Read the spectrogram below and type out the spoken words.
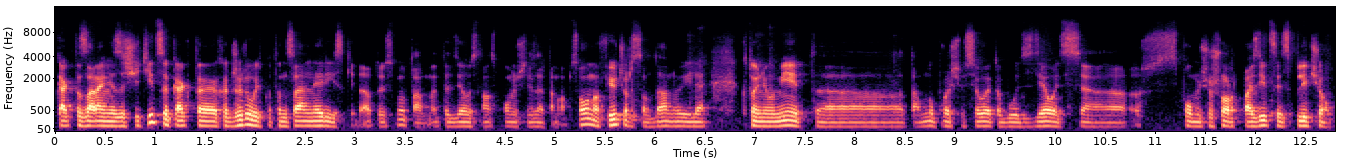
как-то заранее защититься, как-то хеджировать потенциальные риски, да, то есть, ну, там, это делается там, с помощью, не знаю, там, опционов, фьючерсов, да, ну, или кто не умеет, э, там, ну, проще всего это будет сделать э, с помощью шорт-позиции с плечом,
